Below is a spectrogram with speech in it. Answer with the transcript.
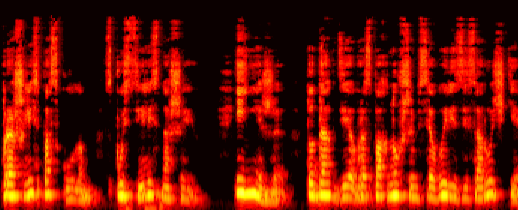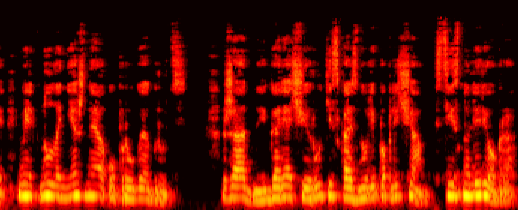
прошлись по скулам, спустились на шею. И ниже, туда, где в распахнувшемся вырезе сорочки мелькнула нежная упругая грудь. Жадные, горячие руки скользнули по плечам, стиснули ребра,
